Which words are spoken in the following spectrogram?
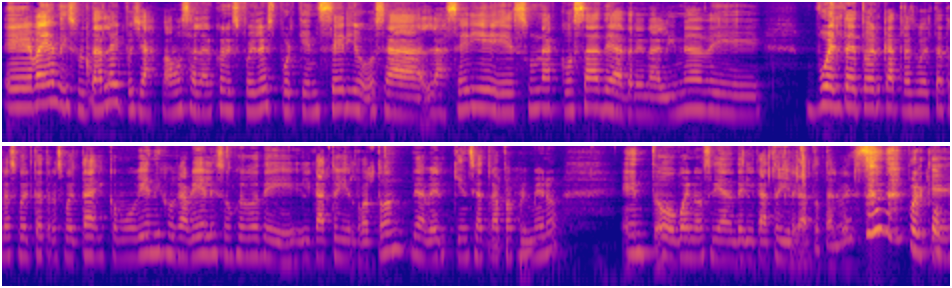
eh, vayan a disfrutarla y pues ya, vamos a hablar con spoilers porque en serio, o sea, la serie es una cosa de adrenalina, de vuelta de tuerca tras vuelta, tras vuelta, tras vuelta. Y como bien dijo Gabriel, es un juego del gato y el ratón, de a ver quién se atrapa primero o bueno, sería del gato y el gato tal vez, porque...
